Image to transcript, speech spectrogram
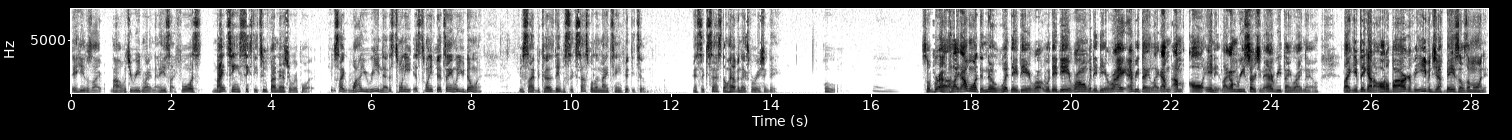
he was like, "Nah, what you reading right now?" He's like, "Forbes 1962 financial report." He was like, "Why are you reading that? It's 20. It's 2015. What are you doing?" He was like, "Because they were successful in 1952, and success don't have an expiration date." Ooh. So, bro, like I want to know what they did wrong, what they did wrong, what they did right, everything. Like I'm, I'm all in it. Like I'm researching everything right now. Like if they got an autobiography, even Jeff Bezos, I'm on it.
